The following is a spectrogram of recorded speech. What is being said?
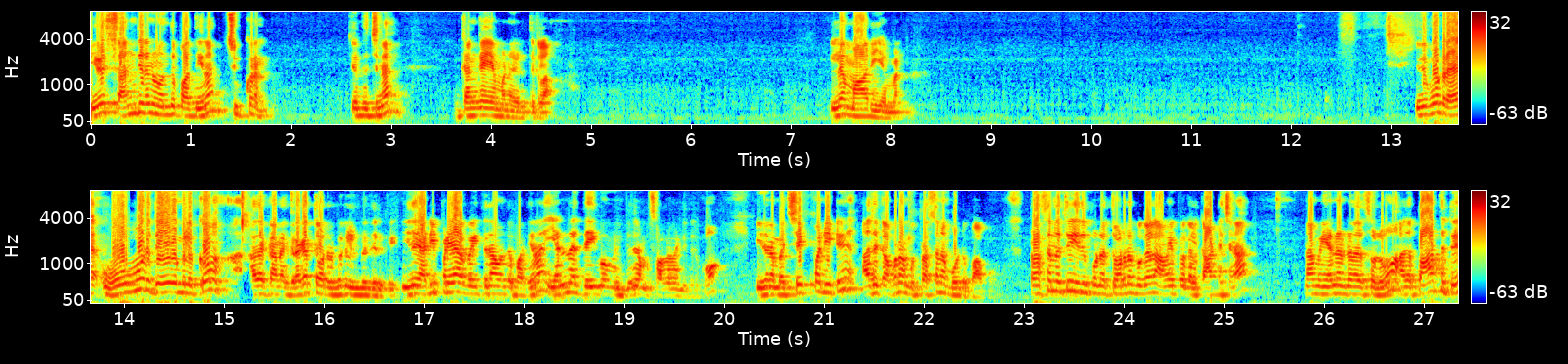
இதுவே சந்திரன் வந்து பாத்தீங்கன்னா சுக்கரன். இருந்துச்சுன்னா கங்கையம்மனை எடுத்துக்கலாம். இல்ல மாரியம்மன். இது போன்ற ஒவ்வொரு தெய்வங்களுக்கும் அதற்கான கிரக தொடர்புகள் என்பது இருக்கு. இதை அடிப்படையா வைத்துதான் வந்து பாத்தீங்கன்னா என்ன தெய்வம் என்பது நம்ம சொல்ல வேண்டியது இருக்கும். இதை நம்ம செக் பண்ணிட்டு அதுக்கப்புறம் நம்ம பிரசனை போட்டு பார்ப்போம். பிரசனத்தில் இது போன்ற தொடர்புகள் அமைப்புகள் காட்டுச்சுன்னா நம்ம என்னன்றதை சொல்லுவோம். அதை பார்த்துட்டு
